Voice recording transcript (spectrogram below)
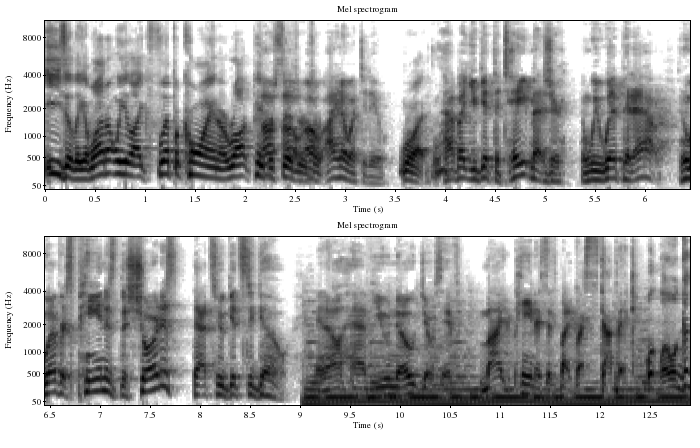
easily. Why don't we like flip a coin or rock paper Oh, scissors? oh, oh, or- I know what to do. what? How about you get the tape measure and we whip it out? Whoever's penis is the shortest, that's who gets to go. And I'll have you know, Joseph, my penis is microscopic. Well, well, guys,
